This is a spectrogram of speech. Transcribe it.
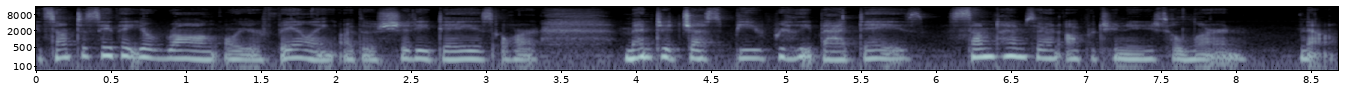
It's not to say that you're wrong or you're failing or those shitty days are meant to just be really bad days. Sometimes they're an opportunity to learn. Now,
